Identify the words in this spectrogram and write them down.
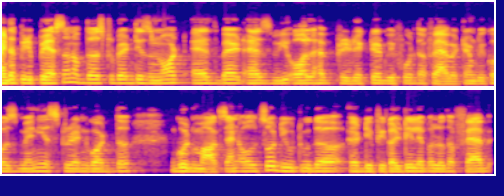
and the preparation of the student is not as bad as we all have predicted before the fab attempt because many students got the good marks. And also due to the uh, difficulty level of the fab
